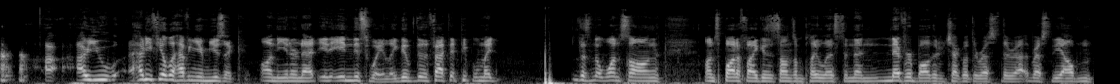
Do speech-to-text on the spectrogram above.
Are- Are you? How do you feel about having your music on the internet in, in this way? Like the, the fact that people might listen to one song on Spotify because it sounds on playlist, and then never bother to check out the rest of the rest of the album.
